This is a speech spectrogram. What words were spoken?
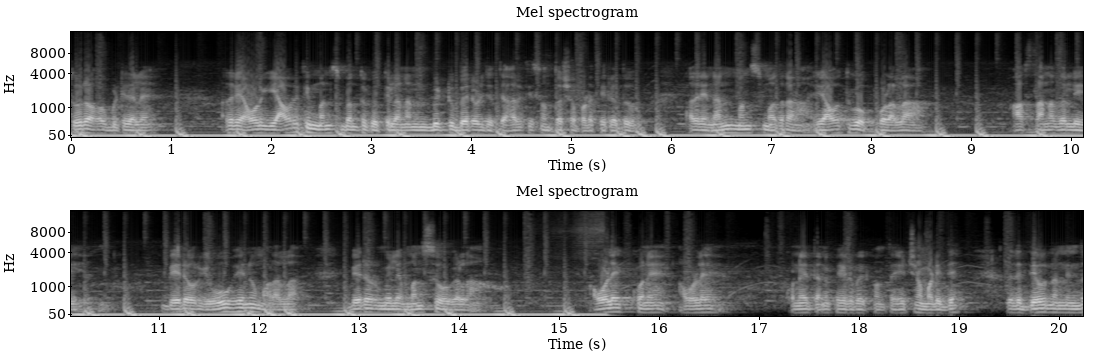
ದೂರ ಹೋಗ್ಬಿಟ್ಟಿದ್ದಾಳೆ. ಆದರೆ ಅವಳಿಗೆ ಯಾವ ರೀತಿ ಮನಸ್ಸು ಬಂತು ಗೊತ್ತಿಲ್ಲ. ನನ್ನ ಬಿಟ್ಟು ಬೇರೆಯವ್ರ ಜೊತೆ ಆ ರೀತಿ ಸಂತೋಷ ಪಡ್ತಿರೋದು. ಆದರೆ ನನ್ನ ಮನಸ್ಸು ಮಾತ್ರ ಯಾವತ್ತಿಗೂ ಒಪ್ಕೊಳ್ಳಲ್ಲ. ಆ ಸ್ಥಾನದಲ್ಲಿ ಬೇರೆಯವ್ರಿಗೆ ಊಹೆನೂ ಮಾಡಲ್ಲ. ಬೇರೆಯವ್ರ ಮೇಲೆ ಮನಸ್ಸು ಹೋಗಲ್ಲ. ಅವಳೇ ಕೊನೆ ಅವಳೇ ಕೊನೆ ತನಕ ಇರಬೇಕು ಅಂತ ಯೋಚನೆ ಮಾಡಿದ್ದೆ. ಆದರೆ ದೇವ್ರು ನನ್ನಿಂದ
